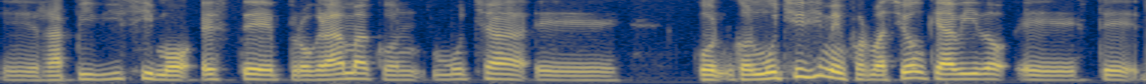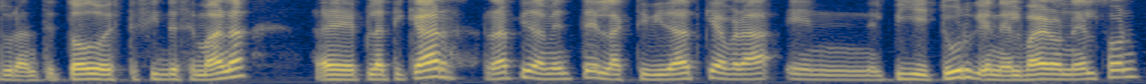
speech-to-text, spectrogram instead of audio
rapidísimo este programa con mucha con, muchísima información que ha habido eh, este, durante todo este fin de semana. Eh, platicar rápidamente la actividad que habrá en el PGA Tour, en el Byron Nelson,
